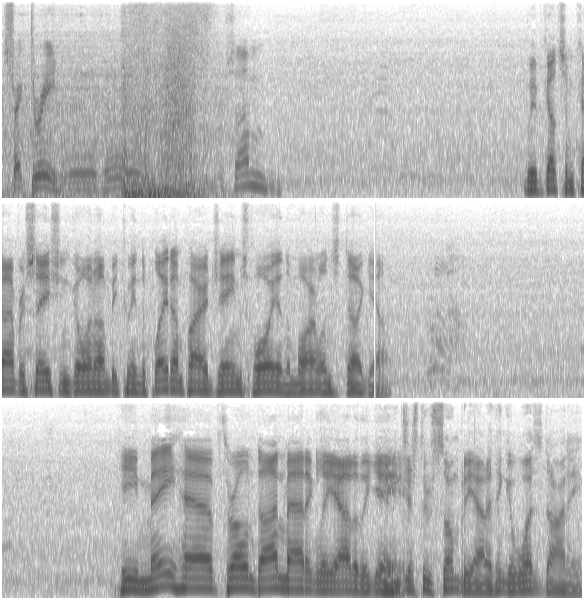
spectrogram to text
Strike 3 mm-hmm. Some. We've got some conversation going on between the plate umpire James Hoye and the Marlins dugout. He may have thrown Don Mattingly out of the Yeah, game. he just threw somebody out. I think it was Donnie.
